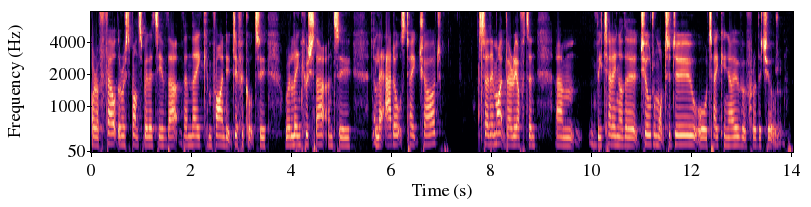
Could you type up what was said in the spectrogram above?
or have felt the responsibility of that, then they can find it difficult to relinquish that and to let adults take charge. So, they might very often um, be telling other children what to do or taking over for other children.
